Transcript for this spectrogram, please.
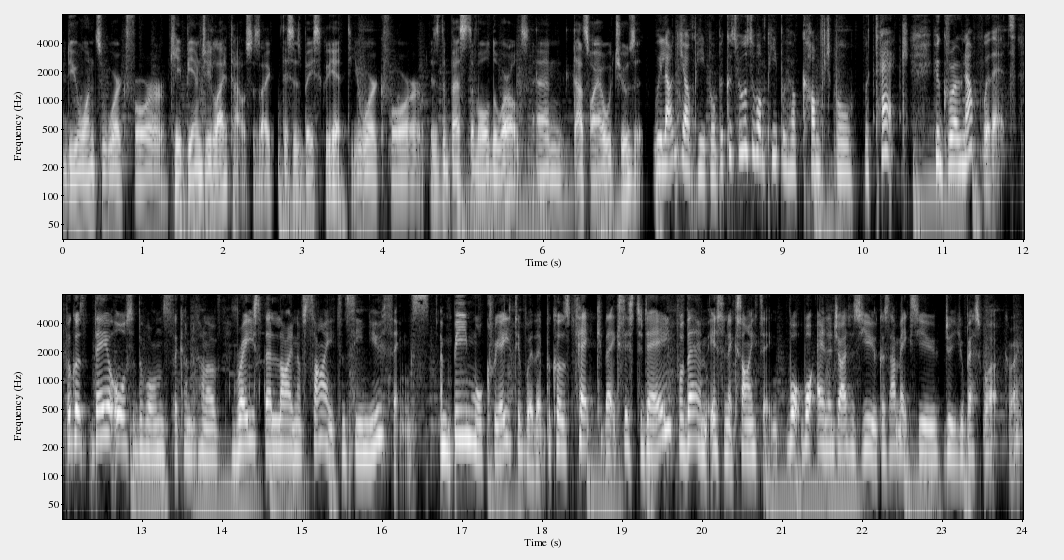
do you want to work for KPMG Lighthouse? It's like, this is basically it. You work for is the best of all the worlds. And that's why I would choose it. We like young people because we also want people who are comfortable with tech, who've grown up with it, because they are also the ones that can kind of raise their line of sight and see new things and be more creative with it because tech that exists today for them isn't exciting. What, what energizes you? Because that makes you do your best work, right?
